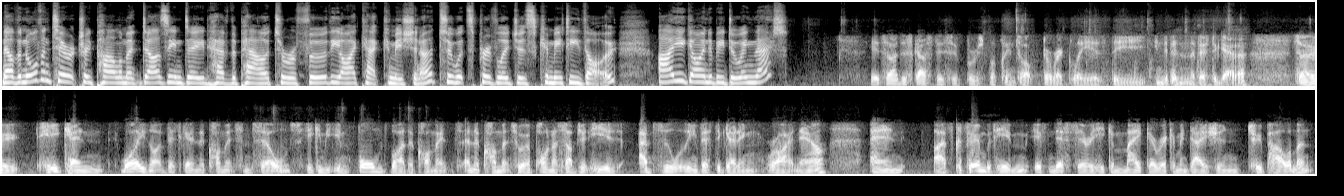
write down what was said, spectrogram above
Now, the Northern Territory Parliament does indeed have the power to refer the ICAC Commissioner to its Privileges Committee, though. Are you going to be doing that? Yeah, so I discussed this with Bruce McClintock directly as the independent investigator. So he can, while he's not investigating the comments themselves, he can be informed by the comments, and the comments were upon a subject he is absolutely investigating right now. And I've confirmed with him, if necessary, he can make a recommendation to Parliament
